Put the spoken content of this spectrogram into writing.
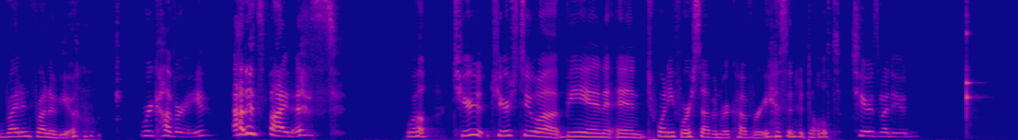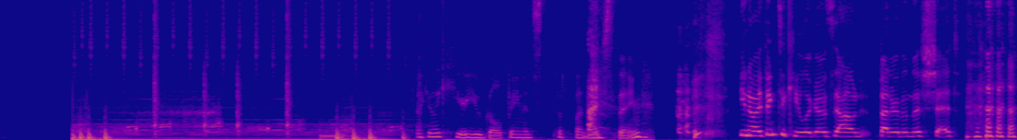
right in front of you. Recovery at its finest. Well, cheer, cheers to uh, being in 24 7 recovery as an adult. Cheers, my dude. Can like hear you gulping. It's the funniest thing. You know, I think tequila goes down better than this shit.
